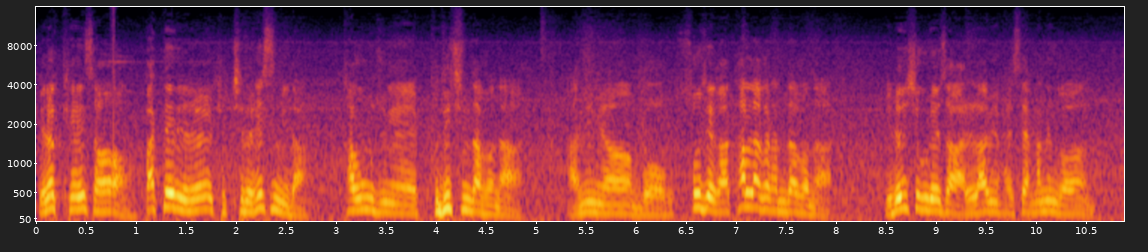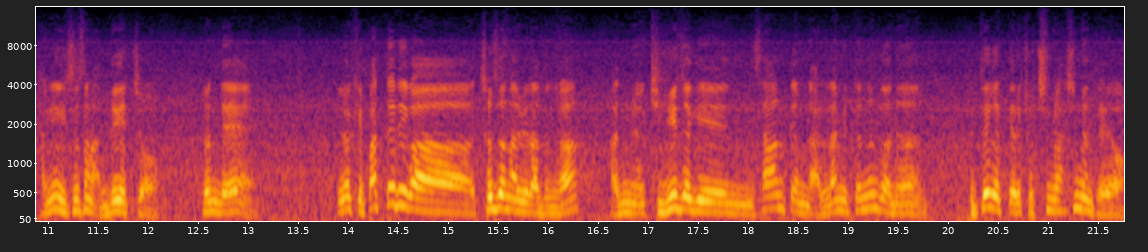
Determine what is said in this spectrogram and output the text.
이렇게 해서 배터리를 교체를 했습니다. 가공 중에 부딪힌다거나 아니면 뭐 소재가 탈락을 한다거나 이런 식으로 해서 알람이 발생하는 건 당연히 있어서는 안 되겠죠. 그런데 이렇게 배터리가 저전압이라든가 아니면 기계적인 상황 때문에 알람이 뜨는 거는 그때그때를 조치를 하시면 돼요.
